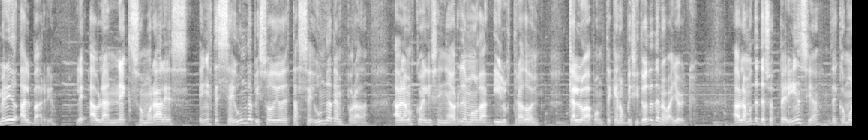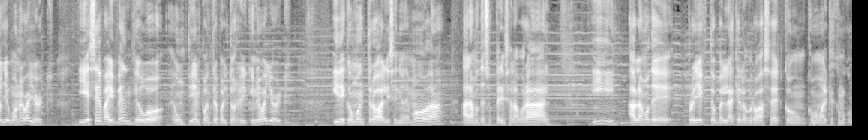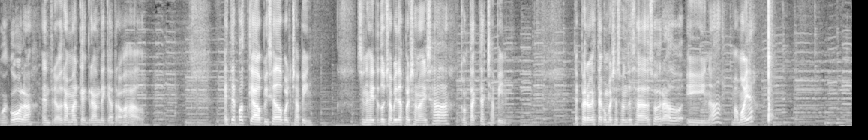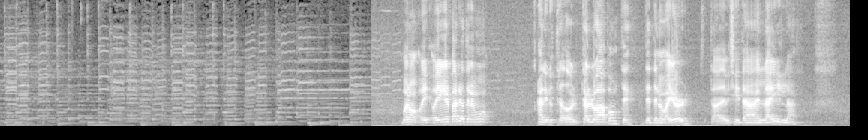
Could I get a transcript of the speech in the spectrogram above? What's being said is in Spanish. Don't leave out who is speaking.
Speaker 1: Bienvenido al barrio. Le habla Nexo Morales. En este segundo episodio de esta segunda temporada hablamos con el diseñador de moda ilustrador Carlos Aponte, que nos visitó desde Nueva York. Hablamos desde su experiencia, de cómo llegó a Nueva York y ese vaivén que hubo un tiempo entre Puerto Rico y Nueva York y de cómo entró al diseño de moda, hablamos de su experiencia laboral y hablamos de proyectos, ¿verdad? Que logró hacer con como marcas como Coca-Cola, entre otras marcas grandes que ha trabajado. Este podcast es auspiciado por Chapín. Si necesitas tus chapitas personalizadas, contacta a Chapín. Espero que esta conversación te sea de su agrado y nada, vamos allá. Bueno, hoy, hoy en el barrio tenemos al ilustrador Carlos Aponte desde Nueva York. Está de visita en la isla.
